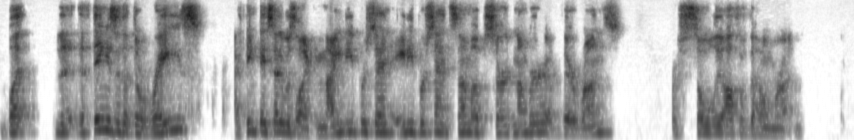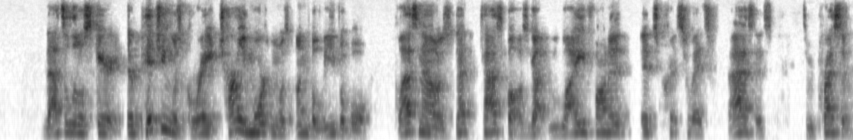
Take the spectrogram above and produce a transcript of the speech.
but the the thing is that the Rays, I think they said it was like ninety percent, eighty percent, some absurd number of their runs are solely off of the home run. That's a little scary. Their pitching was great. Charlie Morton was unbelievable. Glasnow is that fastball has got life on it. It's it's fast, it's it's impressive.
